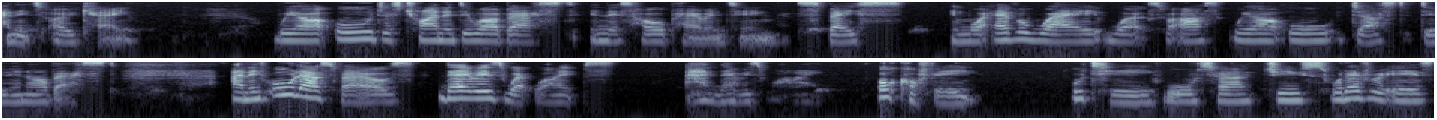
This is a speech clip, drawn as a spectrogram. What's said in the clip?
and it's okay. We are all just trying to do our best in this whole parenting space in whatever way works for us. We are all just doing our best. And if all else fails, there is wet wipes and there is wine or coffee or tea, water, juice, whatever it is,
